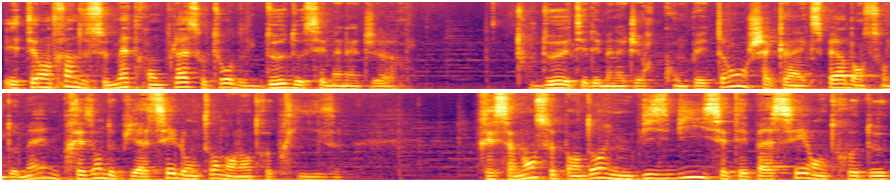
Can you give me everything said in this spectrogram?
était en train de se mettre en place autour de deux de ses managers. Tous deux étaient des managers compétents, chacun expert dans son domaine, présents depuis assez longtemps dans l'entreprise. Récemment, cependant, une bisbille s'était passée entre deux,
